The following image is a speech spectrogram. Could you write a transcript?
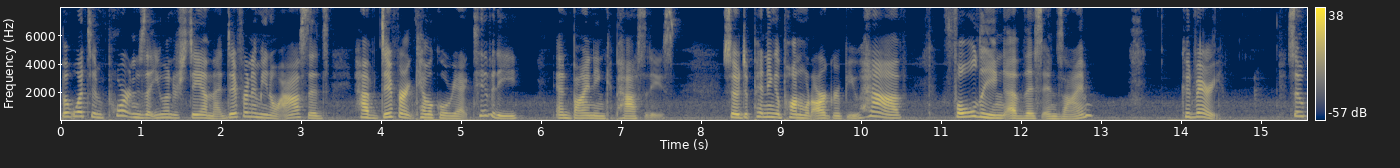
But what's important is that you understand that different amino acids have different chemical reactivity and binding capacities. So, depending upon what R group you have, folding of this enzyme could vary. So,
